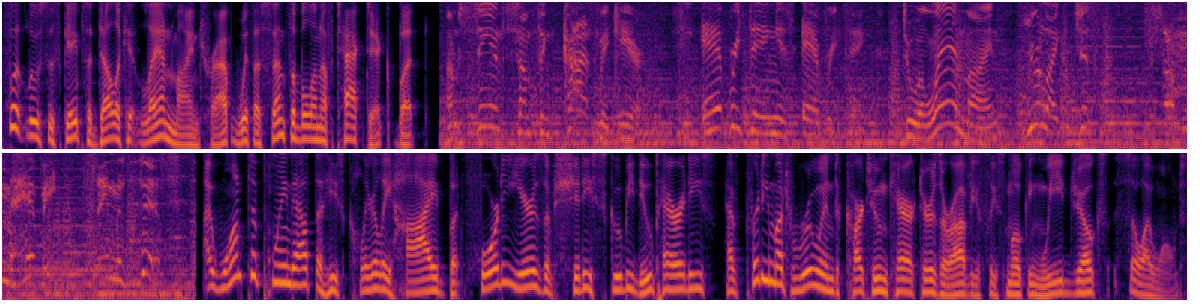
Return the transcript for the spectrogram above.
Footloose escapes a delicate landmine trap with a sensible enough tactic, but. I'm seeing something cosmic here. See, everything is everything. To a landmine, you're like just something heavy, same as this. I want to point out that he's clearly high, but 40 years of shitty Scooby Doo parodies have pretty much ruined cartoon characters or obviously smoking weed jokes, so I won't.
